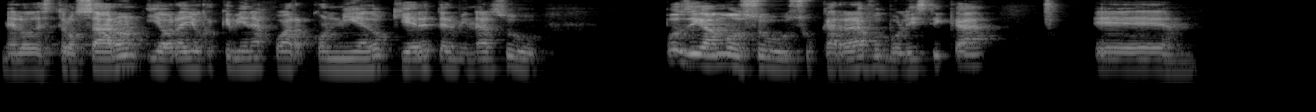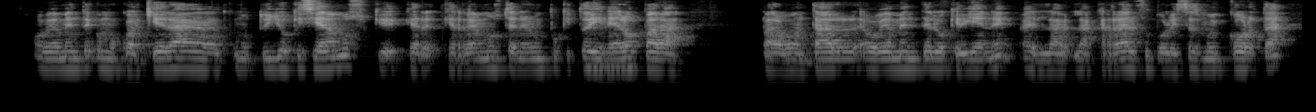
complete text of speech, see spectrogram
me lo destrozaron y ahora yo creo que viene a jugar con miedo, quiere terminar su, pues digamos, su, carrera futbolística. Eh, obviamente como cualquiera, como tú y yo quisiéramos, que, tener un poquito de dinero para, para aguantar obviamente lo que viene. Eh, la, carrera del futbolista es muy corta,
